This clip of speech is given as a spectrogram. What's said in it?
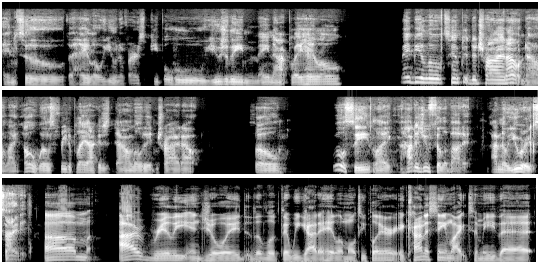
into the Halo universe. People who usually may not play Halo may be a little tempted to try it out now. Like, oh, well, it's free to play. I could just download it and try it out. So we'll see. Like, how did you feel about it? I know you were excited. Um, I really enjoyed the look that we got at Halo multiplayer. It kind of seemed like to me that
